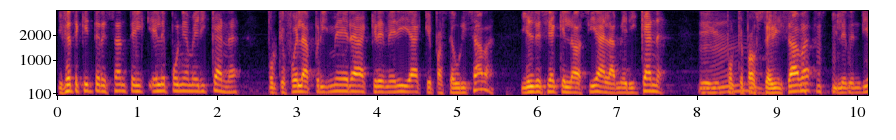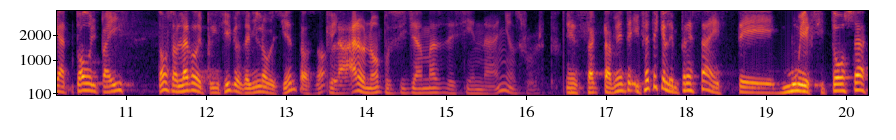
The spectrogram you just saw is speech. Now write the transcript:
Y fíjate qué interesante, él, le pone americana porque fue la primera cremería que pasteurizaba. Y él decía que lo hacía a la americana, eh, porque mm. pasteurizaba y le vendía a todo el país. Estamos hablando de principios de 1900, ¿no? Claro, ¿no? Pues sí, ya más de 100 años, Roberto. Exactamente. Y fíjate que la empresa, este, muy exitosa,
